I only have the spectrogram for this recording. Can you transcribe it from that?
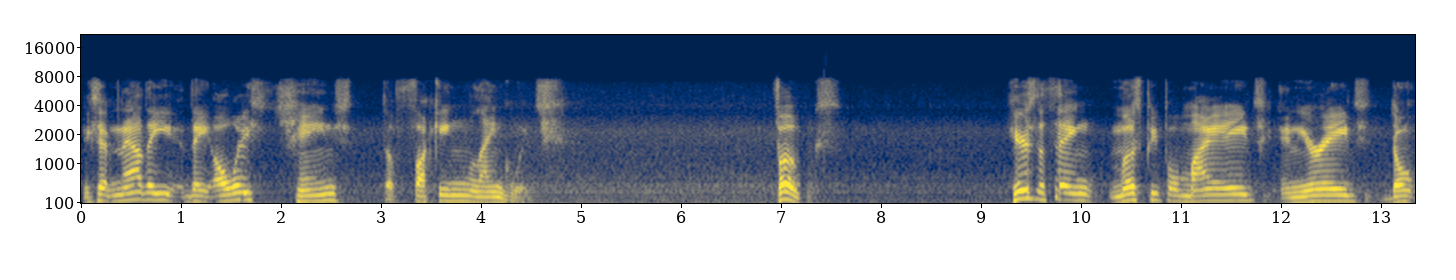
Except now they they always change the fucking language. Folks, here's the thing most people my age and your age don't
